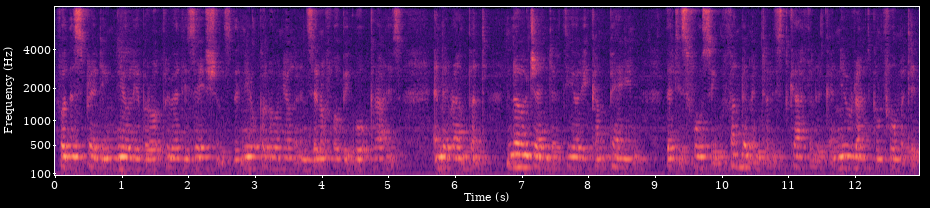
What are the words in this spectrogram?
for the spreading neoliberal privatizations, the neocolonial and xenophobic war cries, and the rampant no gender theory campaign that is forcing fundamentalist Catholic and New Right conformity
